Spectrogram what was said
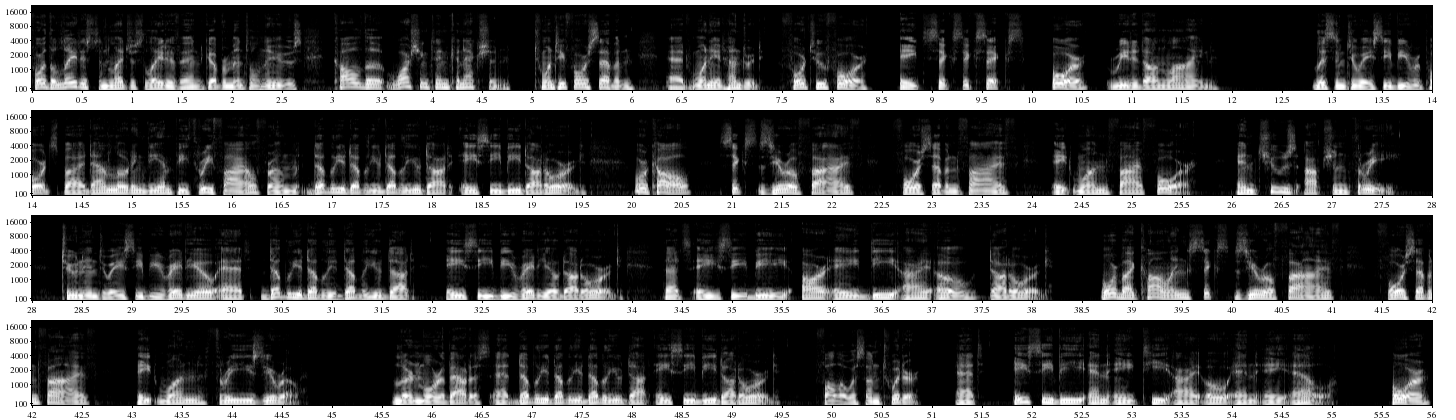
For the latest in legislative and governmental news, call the Washington Connection 24 7 at 1 800 424 8666 or read it online. Listen to ACB reports by downloading the MP3 file from www.acb.org or call 605 475 8154 and choose option 3. Tune in to ACB Radio at www.acbradio.org. That's A-C-B-R-A-D-I-O.org. Or by calling 605 475 8130. Learn more about us at www.acb.org. Follow us on Twitter at ACBNATIONAL. Or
